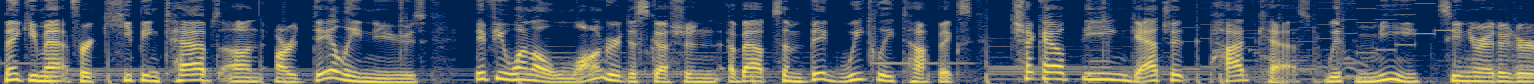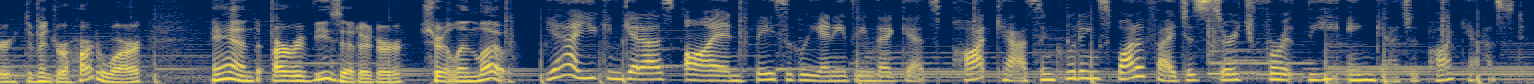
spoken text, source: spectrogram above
Thank you, Matt, for keeping tabs on our daily news. If you want a longer discussion about some big weekly topics, check out the Engadget podcast with me, senior editor Devindra Hardawar, and our reviews editor, Cherlynn Low. Yeah, you can get us on basically anything that gets podcasts, including Spotify. Just search for the Engadget podcast.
